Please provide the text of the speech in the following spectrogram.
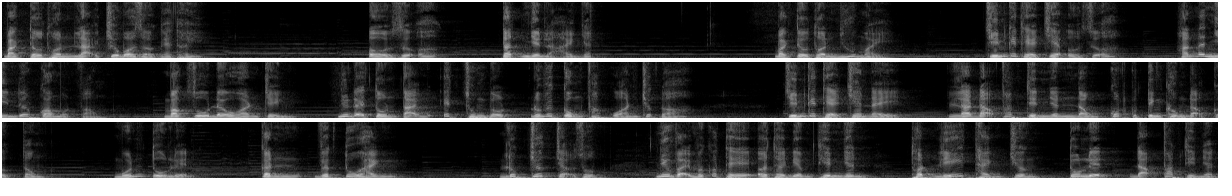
Bạch tiêu Thuần lại chưa bao giờ nghe thấy. Ở giữa, tất nhiên là hay nhất. Bạch tiêu Thuần nhíu mày, chín cái thẻ che ở giữa, Hắn đã nhìn lướt qua một vòng, Mặc dù đều hoàn chỉnh, Nhưng lại tồn tại một ít xung đột đối với công pháp của hắn trước đó. Chính cái thẻ tre này là đạo pháp thiên nhân nòng cốt của tinh không đạo cực tông. Muốn tu luyện, Cần việc tu hành Lúc trước trợ giúp. Như vậy mới có thể ở thời điểm thiên nhân, Thuận lý thành trương, tu luyện đạo pháp thiên nhân.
